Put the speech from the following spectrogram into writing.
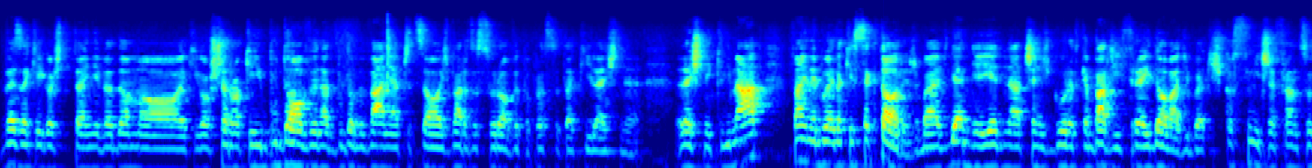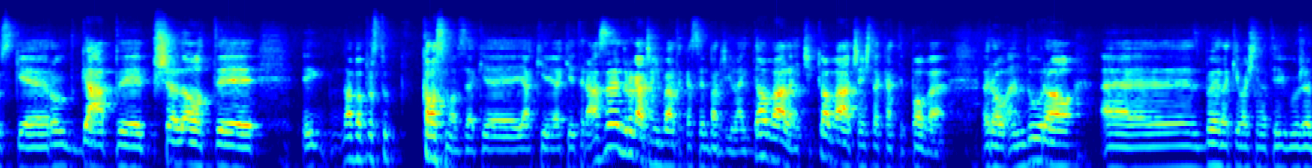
bez jakiegoś tutaj nie wiadomo, jakiego szerokiej budowy, nadbudowywania czy coś, bardzo surowy, po prostu taki leśny, leśny klimat. Fajne były takie sektory, że była ewidentnie jedna część góry taka bardziej gdzie były jakieś kosmiczne francuskie road gapy, przeloty, no po prostu kosmos, jakie, jakie, jakie trasy. Druga część była taka sobie bardziej lightowa, lajcikowa, część taka typowe row enduro. Eee, były takie właśnie na tej górze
